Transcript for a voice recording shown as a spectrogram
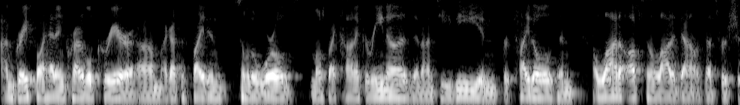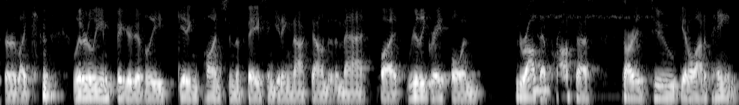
I'm grateful I had an incredible career. Um, I got to fight in some of the world's most iconic arenas and on TV and for titles and a lot of ups and a lot of downs. That's for sure. Like literally and figuratively getting punched in the face and getting knocked down to the mat, but really grateful. And throughout that process, started to get a lot of pain,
